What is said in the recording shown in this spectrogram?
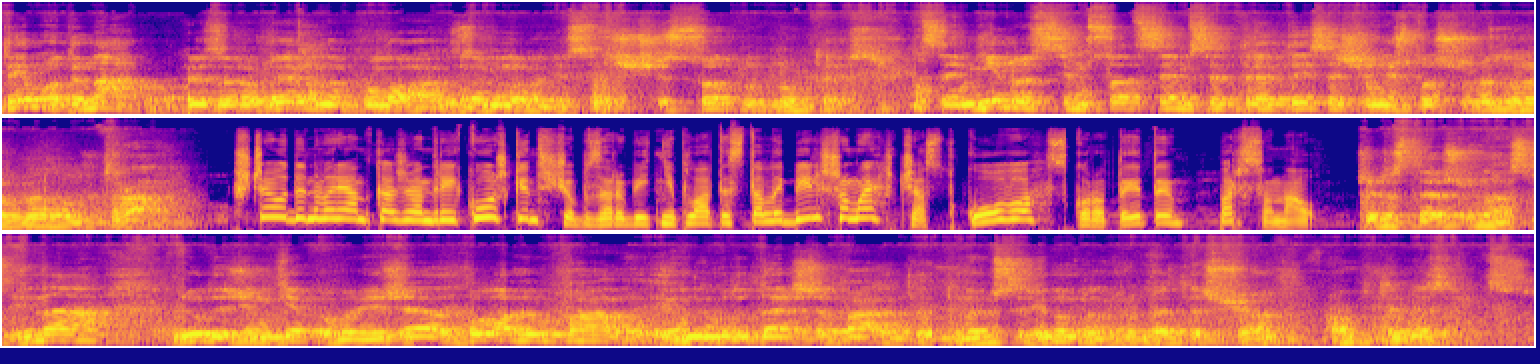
тим одинаково? Ви заробили на пологах за минулий місяць 601 тисячу. Це мінус 773 тисячі, ніж то, що ви заробили в травні. Ще один варіант каже Андрій Кошкін, щоб заробітні плати стали більшими, частково скоротити персонал. Через те, що в нас війна, люди, жінки повиїжджали, пологи впали, і вони будуть далі падати. Ми все рівно будемо робити, що оптимізацію.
